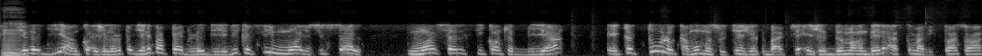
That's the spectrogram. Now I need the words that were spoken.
Hmm. Je le dis encore, je le répète, je n'ai pas peur de le dire. Je dis que si moi je suis seul, moi seul, si contre Biya, et que tout le Cameroun me soutient, je le battrai et je demanderai à ce que ma victoire soit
